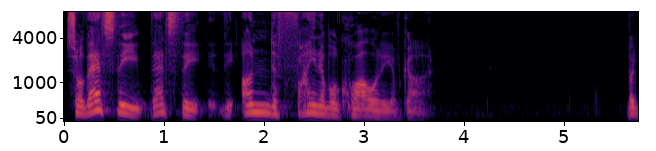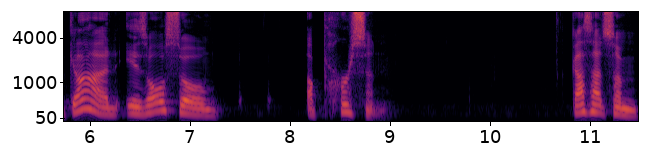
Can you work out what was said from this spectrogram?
So that's the, that's the, the undefinable quality of God. But God is also a person. God's not some,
